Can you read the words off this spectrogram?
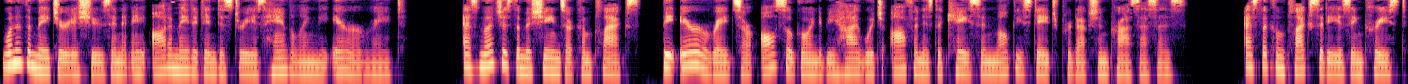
One of the major issues in any automated industry is handling the error rate. As much as the machines are complex, the error rates are also going to be high, which often is the case in multi stage production processes. As the complexity is increased,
